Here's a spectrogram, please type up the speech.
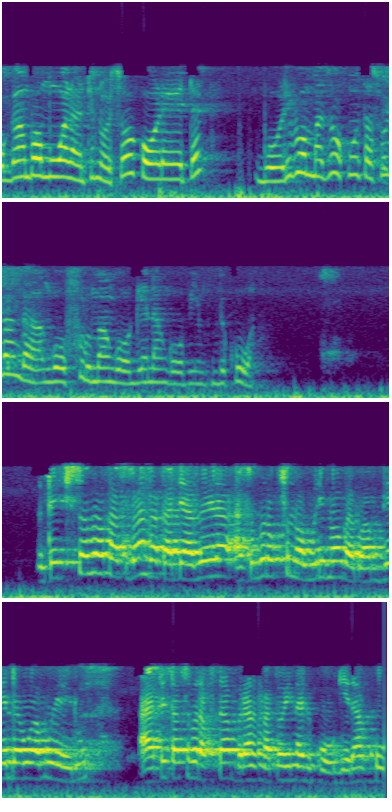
ogamba omuwala nti nosooka oleete bw'oliba omaze okunsasula nga ng'ofuluma ng'ogenda ng'obikuwa tekisoboka kubanga kati abeera asobola okufuna omulimu nga gwakugenda wabweru ate tasobola kutambula nga tolina bikwogerako.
